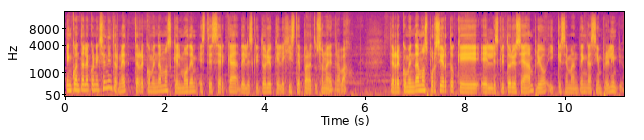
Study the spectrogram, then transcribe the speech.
En cuanto a la conexión de internet, te recomendamos que el modem esté cerca del escritorio que elegiste para tu zona de trabajo. Te recomendamos, por cierto, que el escritorio sea amplio y que se mantenga siempre limpio.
